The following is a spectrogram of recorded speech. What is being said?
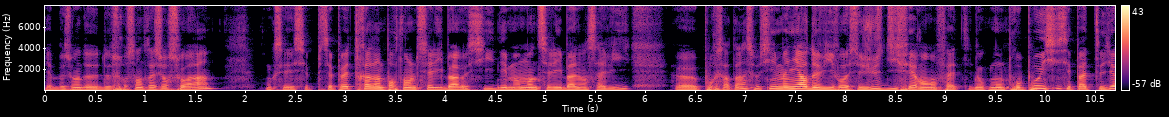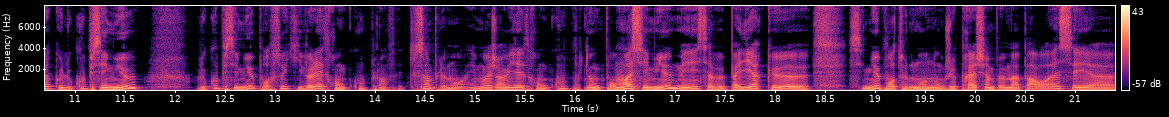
Il y a besoin de, se recentrer sur soi. Donc c'est, ça peut être très important le célibat aussi, des moments de célibat dans sa vie. Euh, pour certains, c'est aussi une manière de vivre, c'est juste différent en fait. donc mon propos ici, c'est pas de te dire que le couple c'est mieux. Le couple c'est mieux pour ceux qui veulent être en couple en fait, tout simplement. Et moi j'ai envie d'être en couple, donc pour moi c'est mieux, mais ça veut pas dire que euh, c'est mieux pour tout le monde. Donc je prêche un peu ma paroisse et euh,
